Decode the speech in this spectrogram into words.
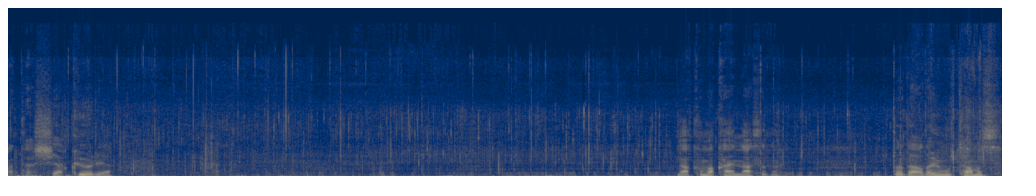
Ateş yakıyor ya. Bakın bakayım nasıl. Dudağda yumurtamız.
